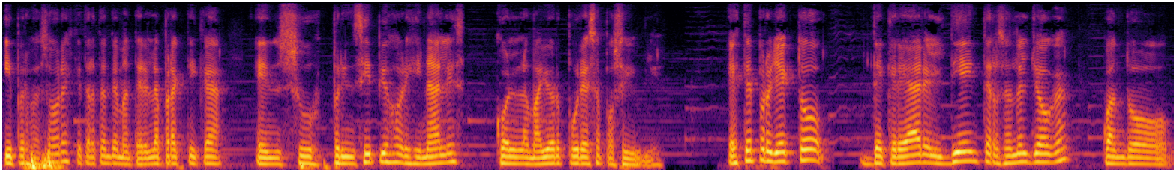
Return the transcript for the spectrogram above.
y profesores que tratan de mantener la práctica en sus principios originales con la mayor pureza posible. Este proyecto de crear el Día Internacional del Yoga, cuando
